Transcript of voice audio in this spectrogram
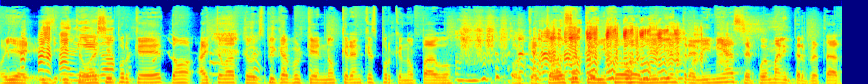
Oye, y, y te voy a decir por qué. No, ahí te va, te voy a explicar por qué. No crean que es porque no pago. Porque todo eso que dijo Lili entre líneas se puede malinterpretar.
